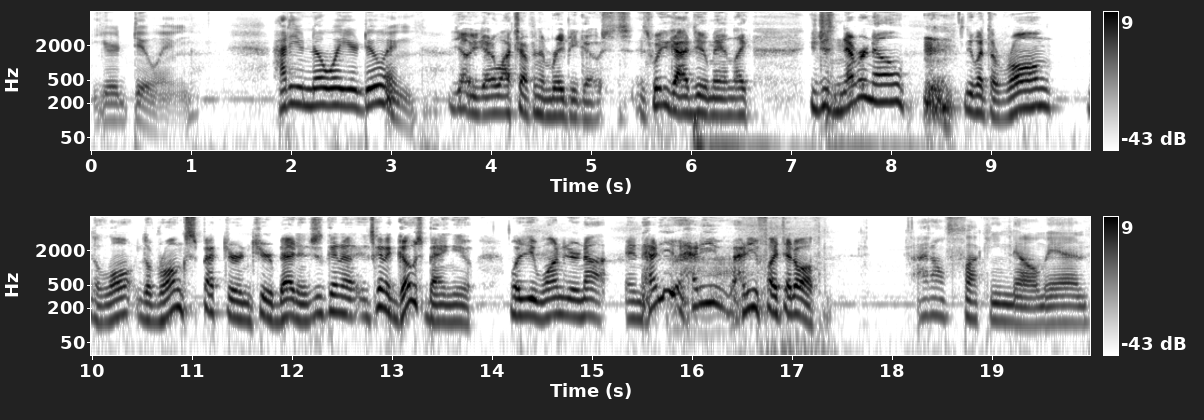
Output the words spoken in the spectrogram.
you're doing. How do you know what you're doing? Yo, you gotta watch out for them rapey ghosts. It's what you gotta do, man. Like, you just never know. you let the wrong, the long, the wrong specter into your bed, and it's just gonna, it's gonna ghost bang you, whether you want it or not. And how do you, how do you, how do you fight that off? I don't fucking know, man.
